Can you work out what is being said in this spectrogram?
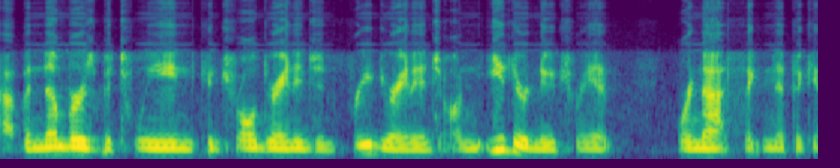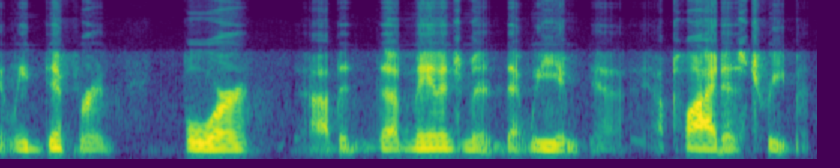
uh, the numbers between controlled drainage and free drainage on either nutrient were not significantly different for the, the management that we applied as treatments.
